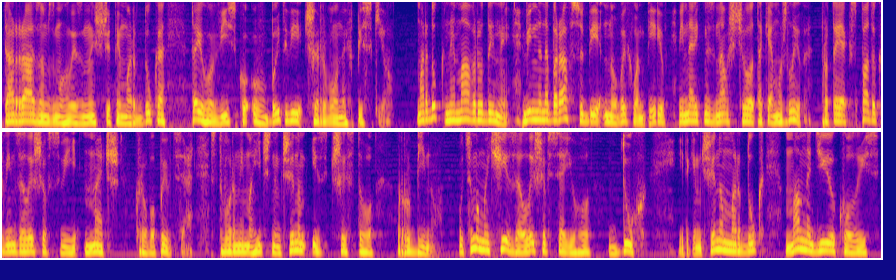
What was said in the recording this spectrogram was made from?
та разом змогли знищити Мардука та його військо в битві червоних пісків. Мардук не мав родини, він не набирав собі нових вампірів, він навіть не знав, що таке можливе. Проте, як спадок, він залишив свій меч кровопивця, створений магічним чином із чистого рубіну. У цьому мечі залишився його дух, і таким чином Мардук мав надію колись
